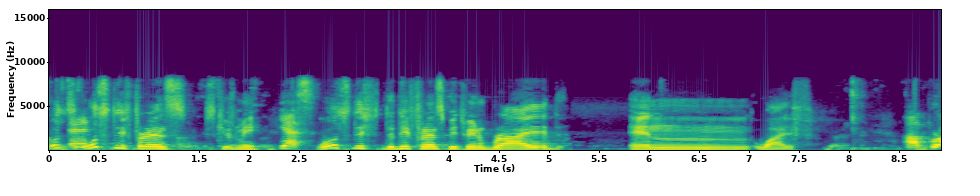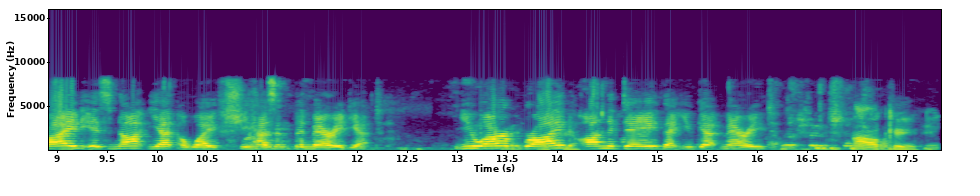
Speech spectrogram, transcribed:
What's, And- what's the difference? Excuse me. Yes. What's the, the difference between bride and wife? A bride is not yet a wife. She hasn't been married yet. You are a bride on the day that you get married. Ah, okay. In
